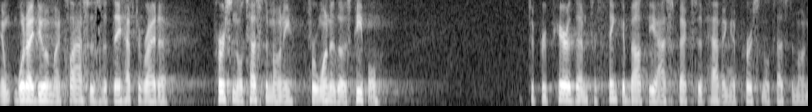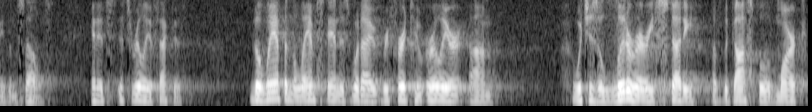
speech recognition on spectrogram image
And what I do in my class is that they have to write a personal testimony for one of those people to prepare them to think about the aspects of having a personal testimony themselves. And it's, it's really effective. The lamp and the lampstand is what I referred to earlier, um, which is a literary study of the Gospel of Mark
